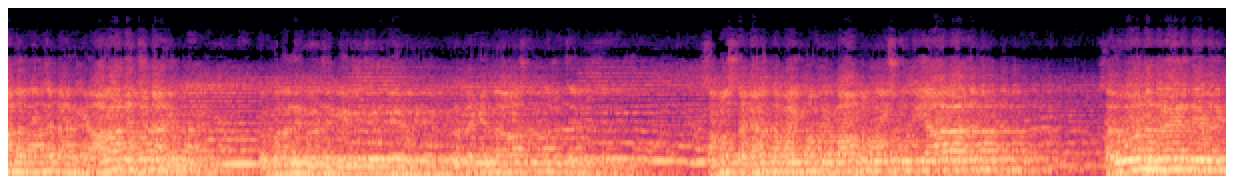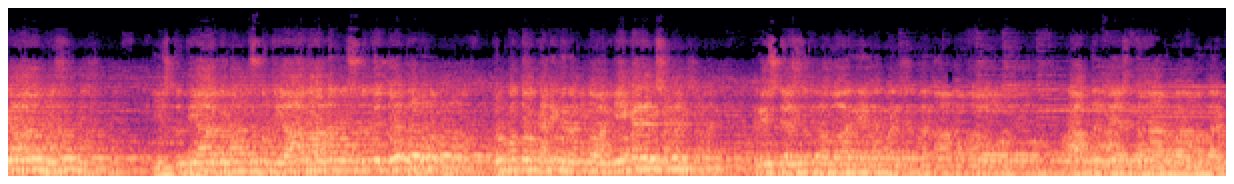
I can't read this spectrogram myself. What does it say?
ఆనందించడానికి ఆరాధించడానికి కృపణని గురించి దీవించిన దేవునికి కృతజ్ఞతాస్తుతులు చెల్లిస్తున్నాము. సమస్త ఘనత మహిమ ప్రభావం స్థుతి ఆరాధన. సర్వోన్నతుడైన దేవునికి ఆరోపిస్తూ ఈ స్థుతి ఆగమం స్థుతి ఆరాధన స్థుతి దూతమును కృపతో కనికరంతో అంగీకరించమని క్రీస్తు ప్రభావ పరిశుభ్రత ప్రార్థన చేస్తున్నాను పరమ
